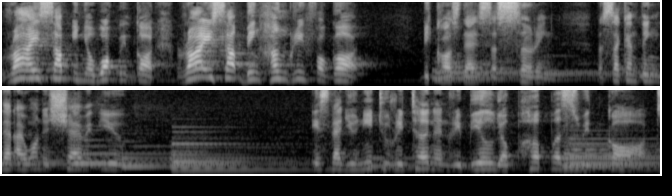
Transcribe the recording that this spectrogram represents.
Rise up in your walk with God. Rise up being hungry for God. Because there is a stirring. The second thing that I want to share with you is that you need to return and rebuild your purpose with God.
